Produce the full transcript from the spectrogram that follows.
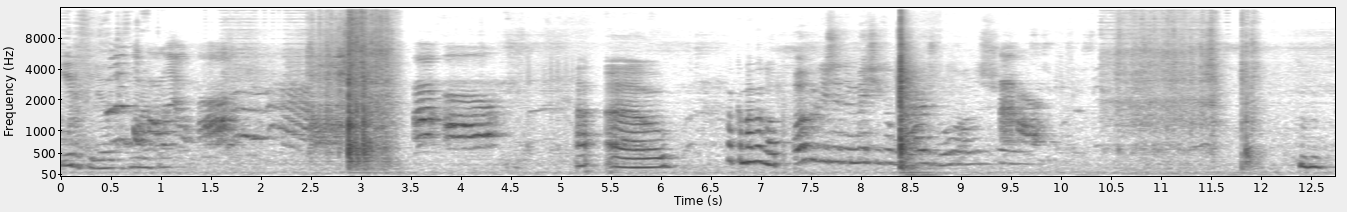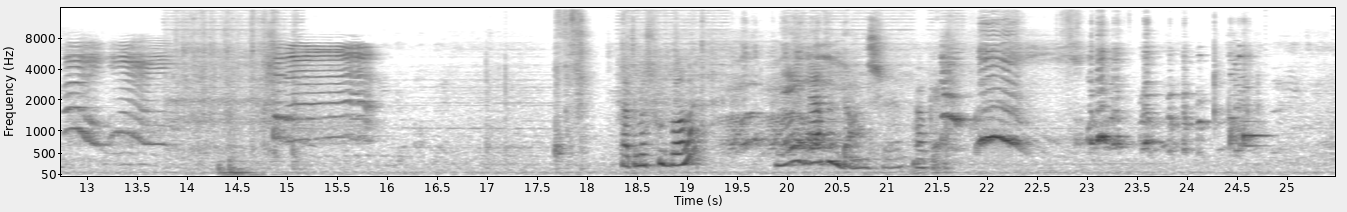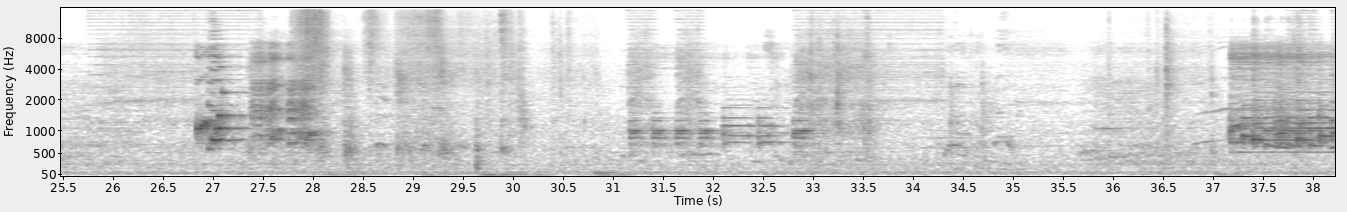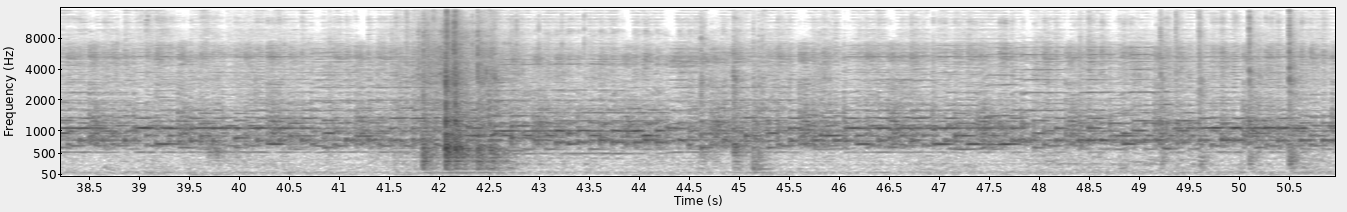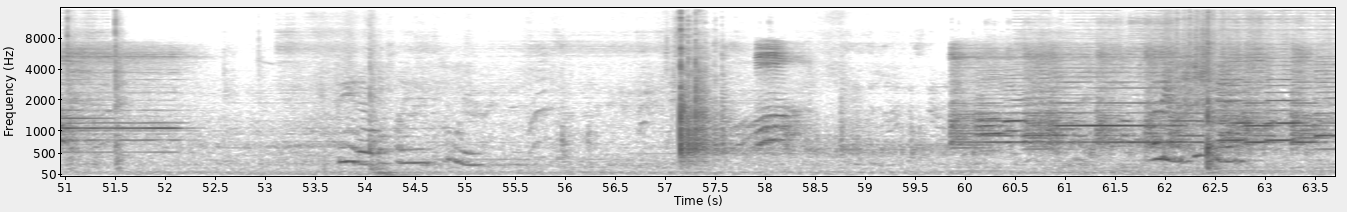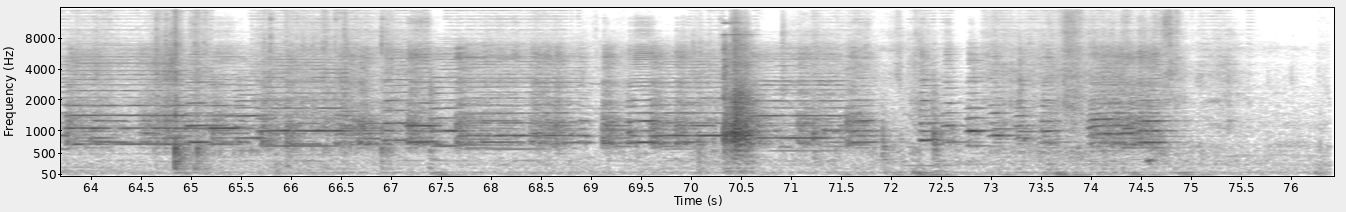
hier een videootje van maken. Uh-oh. Pak hem maar weer op. Hopelijk is dit een missie tot mijn huis doen, anders... eh, Laat hem eens voetballen. Nee, ik laat hem dansen. Oké.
